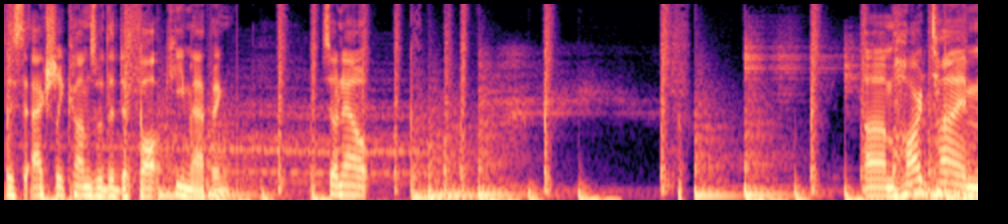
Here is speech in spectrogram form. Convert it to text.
This actually comes with a default key mapping. So now um Hard Time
